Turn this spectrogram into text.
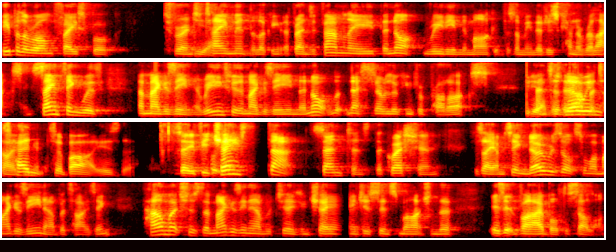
people are on Facebook for entertainment. They're looking at their friends and family. They're not really in the market for something. They're just kind of relaxing. Same thing with a magazine. They're reading through the magazine. They're not necessarily looking for products. Yeah, there's no intent it. to buy, is there? So if you change that sentence, the question to say, I'm seeing no results from my magazine advertising. How much has the magazine advertising changed since March, and the is it viable to sell on?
